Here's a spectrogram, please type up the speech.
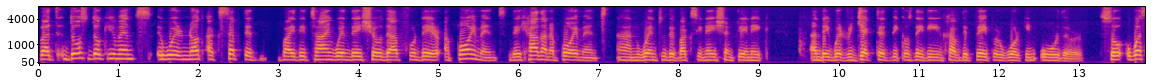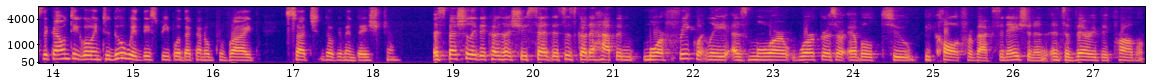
but those documents were not accepted by the time when they showed up for their appointment. They had an appointment and went to the vaccination clinic and they were rejected because they didn't have the paperwork in order. So, what's the county going to do with these people that cannot provide such documentation? Especially because, as she said, this is going to happen more frequently as more workers are able to be called for vaccination, and it's a very big problem.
